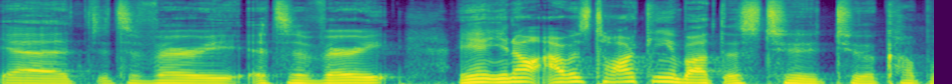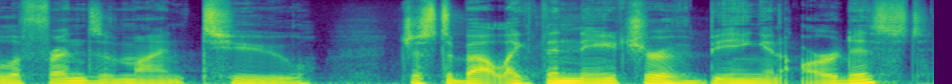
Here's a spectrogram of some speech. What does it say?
Yeah, it's, it's a very it's a very yeah, you know, I was talking about this to to a couple of friends of mine too, just about like the nature of being an artist.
